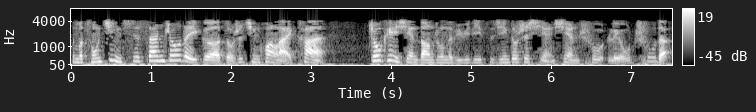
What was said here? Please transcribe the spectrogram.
那么从近期三周的一个走势情况来看，周 K 线当中的 BBD 资金都是显现出流出的。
